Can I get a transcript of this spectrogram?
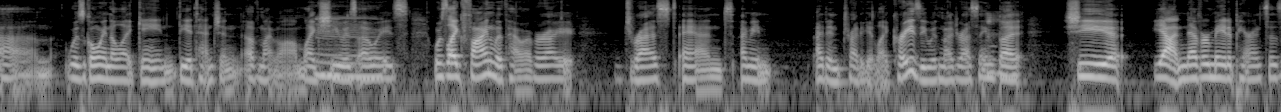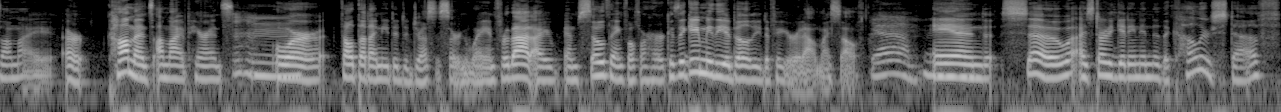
Um, was going to like gain the attention of my mom. Like she was mm. always was like fine with however I dressed, and I mean, I didn't try to get like crazy with my dressing, mm-hmm. but she, yeah, never made appearances on my or comments on my appearance mm-hmm. or felt that I needed to dress a certain way. And for that, I am so thankful for her because it gave me the ability to figure it out myself. Yeah. Mm-hmm. And so I started getting into the color stuff.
